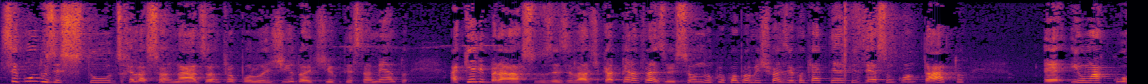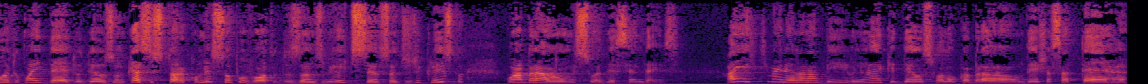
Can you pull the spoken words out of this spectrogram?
Segundo os estudos relacionados à antropologia do Antigo Testamento, aquele braço dos exilados de Capela trazia em seu núcleo o compromisso de fazer com que a Terra fizesse um contato é, e um acordo com a ideia do Deus único. Essa história começou por volta dos anos 1800 a.C., com Abraão e sua descendência. Aí a gente vai ler lá na Bíblia, né, que Deus falou com Abraão, deixa essa terra,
